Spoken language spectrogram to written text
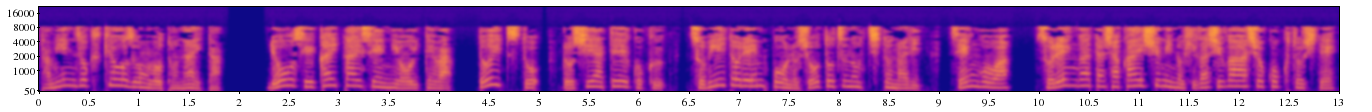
多民族共存を唱えた。両世界大戦においてはドイツとロシア帝国、ソビエト連邦の衝突の地となり、戦後はソ連型社会主義の東側諸国として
